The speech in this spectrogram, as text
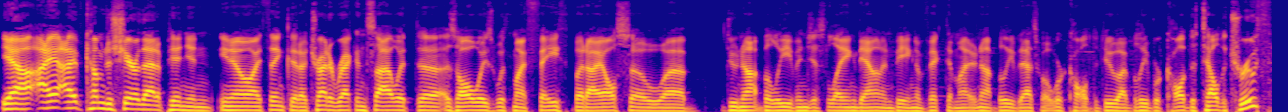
Yeah, I, have come to share that opinion. You know, I think that I try to reconcile it uh, as always with my faith, but I also uh, do not believe in just laying down and being a victim. I do not believe that's what we're called to do. I believe we're called to tell the truth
